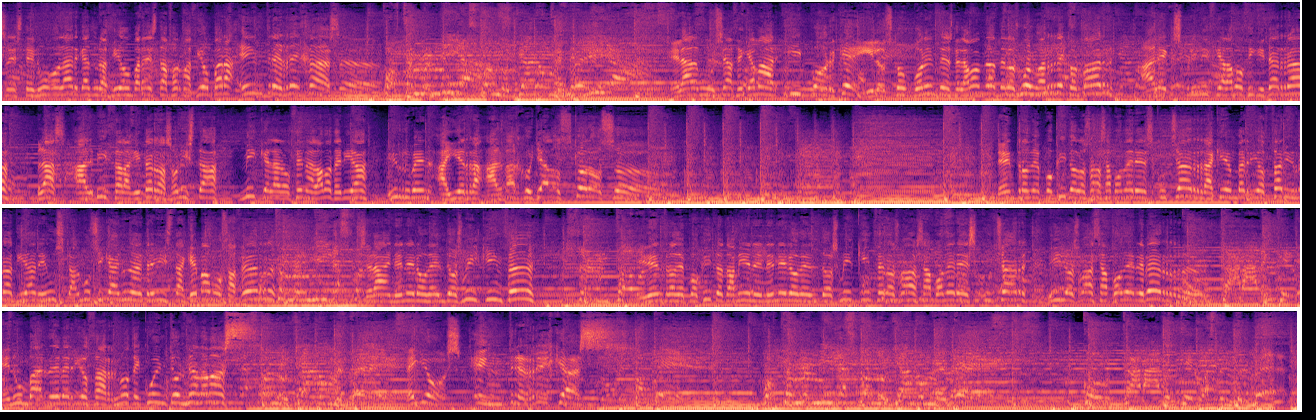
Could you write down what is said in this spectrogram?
es este nuevo larga duración para esta formación para Entre Rejas. El álbum se hace llamar ¿Y por qué? Y los componentes de la banda te los vuelvo a recordar. Alex Primicia la voz y guitarra. Blas Albiza la guitarra solista. Miquel Arocena la batería. Y Rubén Ayerra al bajo y a los coros Dentro de poquito los vas a poder escuchar aquí en Berriozar y Ratia Euskal Música en una entrevista que vamos a hacer Será en enero del 2015 y dentro de poquito también en enero del 2015 los vas a poder escuchar y los vas a poder ver en un bar de Berriozar, no te cuento nada más. Ellos, entre rejas. Porque me miras cuando ya no me ves, con cara de que lo has de entender.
